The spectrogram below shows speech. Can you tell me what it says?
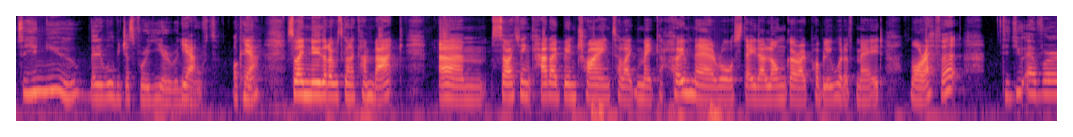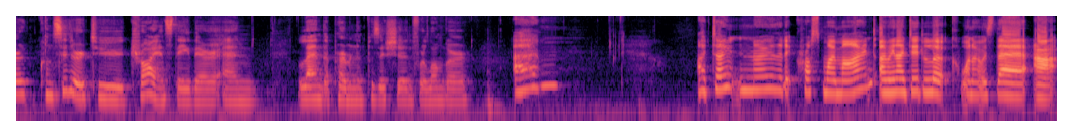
So you knew that it will be just for a year when Yeah. you moved. Okay. Yeah. So I knew that I was going to come back. Um, so I think had I been trying to like make a home there or stay there longer, I probably would have made more effort. Did you ever consider to try and stay there and land a permanent position for longer? Um, I don't know that it crossed my mind. I mean, I did look when I was there at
